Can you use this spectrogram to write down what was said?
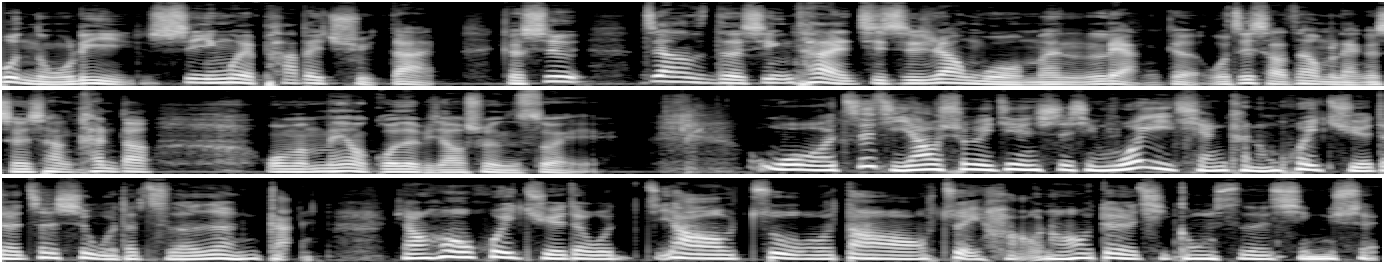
不努力是因为怕被取代，可是这样子的心态其实让我们两个，我至少在我们两个身上看到，我们没有过得比较顺遂。我自己要说一件事情，我以前可能会觉得这是我的责任感，然后会觉得我要做到最好，然后对得起公司的薪水。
